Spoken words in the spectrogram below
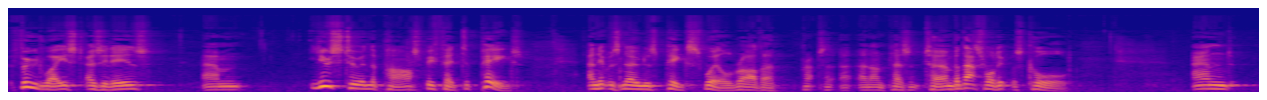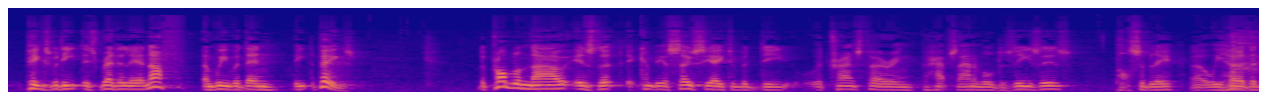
food waste, as it is, um, used to in the past be fed to pigs. And it was known as pig swill, rather perhaps a, an unpleasant term, but that's what it was called. And pigs would eat this readily enough, and we would then eat the pigs. The problem now is that it can be associated with, the, with transferring perhaps animal diseases, possibly. Uh, we heard that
